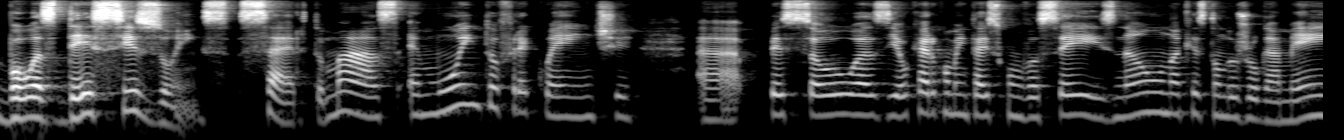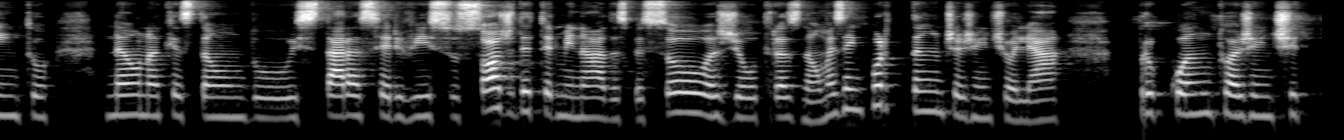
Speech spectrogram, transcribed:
boas decisões, certo? Mas é muito frequente uh, pessoas, e eu quero comentar isso com vocês, não na questão do julgamento, não na questão do estar a serviço só de determinadas pessoas, de outras não, mas é importante a gente olhar para o quanto a gente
